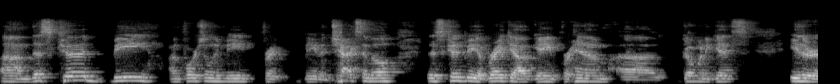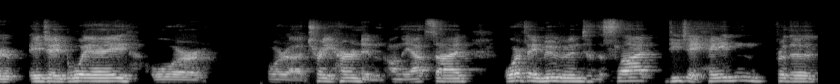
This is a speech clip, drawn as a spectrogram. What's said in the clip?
um, this could be, unfortunately, me for being in Jacksonville, this could be a breakout game for him uh, going against either AJ Bouye or or uh, Tre Herndon on the outside, or if they move him into the slot, DJ Hayden for the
